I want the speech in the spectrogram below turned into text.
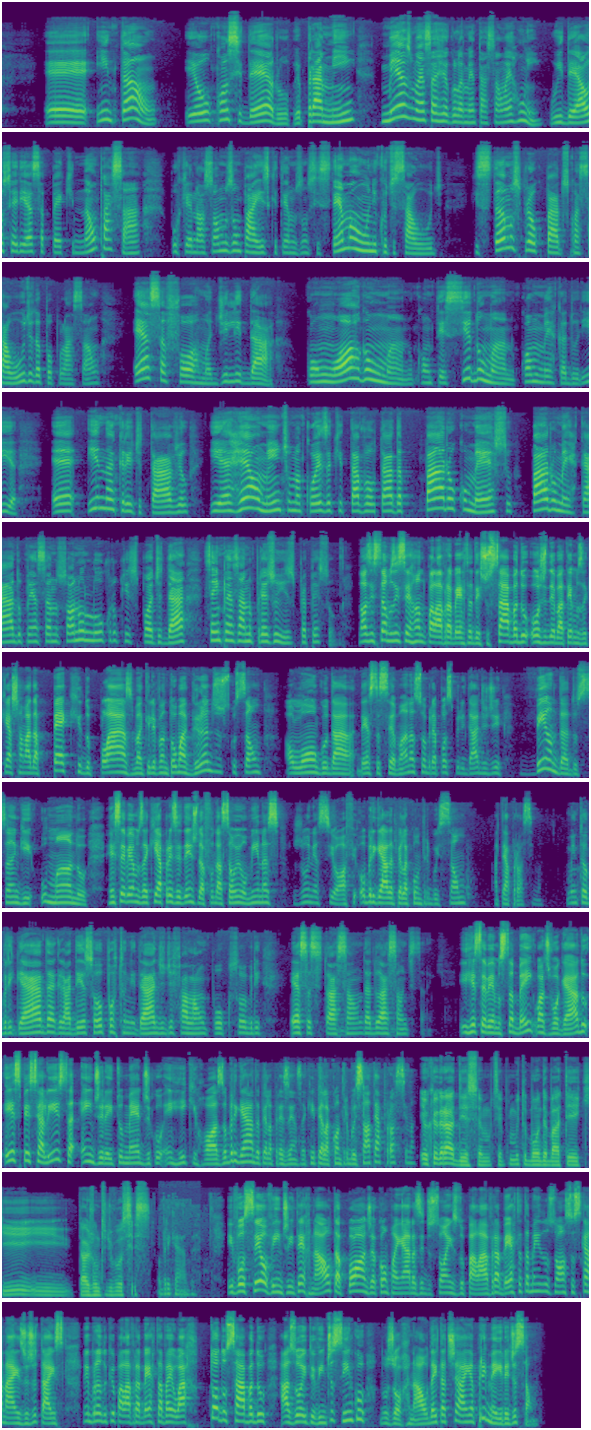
É, então, eu considero, para mim, mesmo essa regulamentação é ruim. O ideal seria essa PEC não passar, porque nós somos um país que temos um sistema único de saúde, estamos preocupados com a saúde da população, essa forma de lidar com um órgão humano, com um tecido humano como mercadoria, é inacreditável e é realmente uma coisa que está voltada para o comércio, para o mercado, pensando só no lucro que isso pode dar, sem pensar no prejuízo para a pessoa. Nós estamos encerrando Palavra Aberta deste sábado. Hoje debatemos aqui a chamada PEC do plasma, que levantou uma grande discussão ao longo da, desta semana sobre a possibilidade de venda do sangue humano. Recebemos aqui a presidente da Fundação Euminas, Júnia Sioff. Obrigada pela contribuição. Até a próxima. Muito obrigada. Agradeço a oportunidade de falar um pouco sobre essa situação da doação de sangue. E recebemos também o advogado especialista em direito médico Henrique Rosa. Obrigada pela presença aqui, pela contribuição. Até a próxima. Eu que agradeço. É sempre muito bom debater aqui e estar junto de vocês. Obrigada. E você, ouvinte internauta, pode acompanhar as edições do Palavra Aberta também nos nossos canais digitais. Lembrando que o Palavra Aberta vai ao ar todo sábado, às 8h25, no Jornal da Itatiaia, primeira edição.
